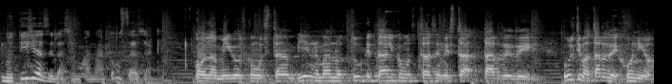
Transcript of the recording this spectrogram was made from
noticias de la semana. ¿Cómo estás, Jack? Hola amigos, ¿cómo están? Bien, hermano, ¿tú qué tal? ¿Cómo estás en esta tarde de... última tarde de junio?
